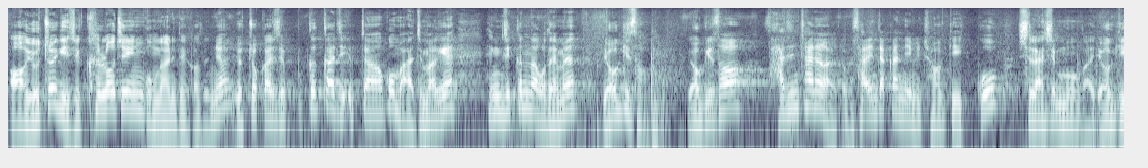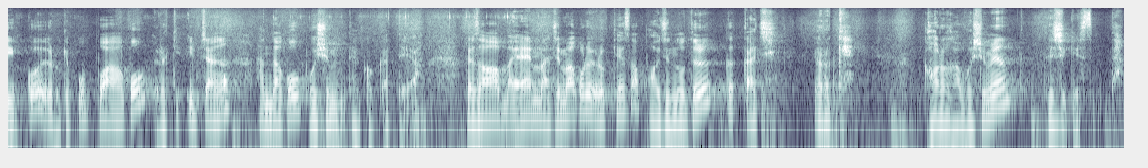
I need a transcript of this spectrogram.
어 요쪽이 이제 클로징 공간이 되거든요. 요쪽까지 끝까지 입장하고 마지막에 행진 끝나고 되면 여기서 여기서 사진 촬영할 거면 사진 작가님이 저기 있고 신랑 신부가 여기 있고 이렇게 뽀뽀하고 이렇게 입장을 한다고 보시면 될 것 같아요. 그래서 맨 마지막으로 이렇게 해서 버진로드 끝까지 이렇게 걸어가 보시면 되시겠습니다.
